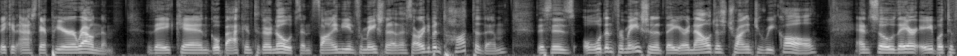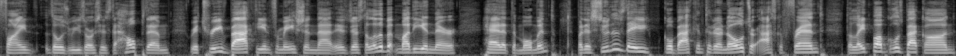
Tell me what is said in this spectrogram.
They can ask their peer around them they can go back into their notes and find the information that has already been taught to them. This is old information that they are now just trying to recall. And so they are able to find those resources to help them retrieve back the information that is just a little bit muddy in their head at the moment. But as soon as they go back into their notes or ask a friend, the light bulb goes back on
